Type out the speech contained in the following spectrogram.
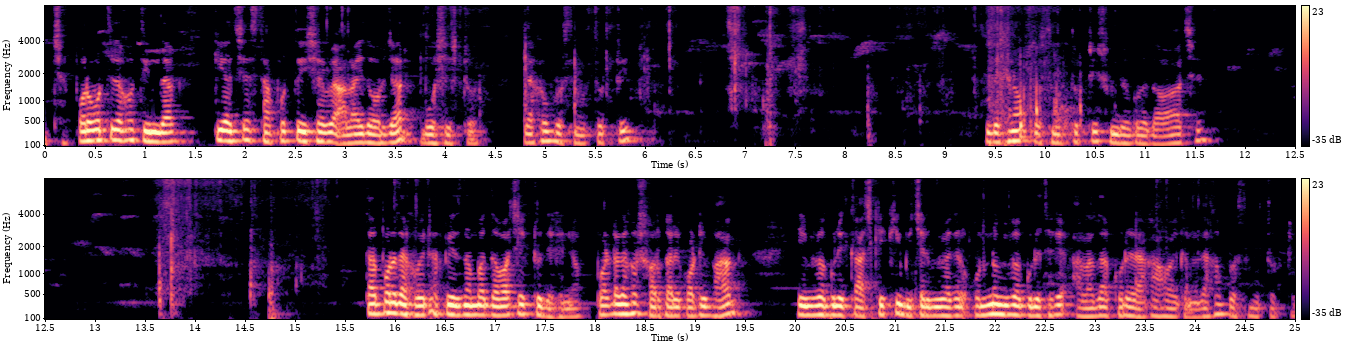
আচ্ছা পরবর্তী দেখো, তিন দাগ, কি আছে? স্থাপত্য হিসাবে আলাই দরজার বৈশিষ্ট্য। দেখো প্রশ্ন উত্তরটি। দেখে নাও প্রশ্ন উত্তরটি সুন্দর করে দেওয়া আছে। তারপরে দেখো এটা পেজ নাম্বার দেওয়া আছে, একটু দেখে নিও। পরটা দেখো সরকারের কটি ভাগ। এই বিভাগগুলির কাজ কি কি? বিচার বিভাগের অন্য বিভাগগুলি থেকে আলাদা করে রাখা হয় কেন? দেখো প্রশ্ন উত্তরটি।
